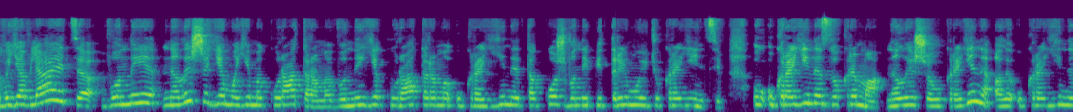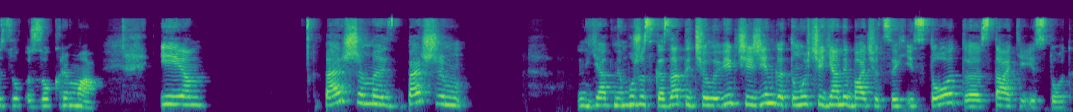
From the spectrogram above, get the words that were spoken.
Виявляється, вони не лише є моїми кураторами, вони є кураторами України. Також вони підтримують українців України, зокрема, не лише України, але України зокрема. І першими, першим. Як не можу сказати чоловік чи жінка, тому що я не бачу цих істот, е, статі істот.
